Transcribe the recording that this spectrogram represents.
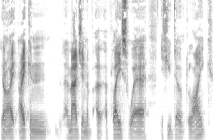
you know, I, I can imagine a, a place where if you don't like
